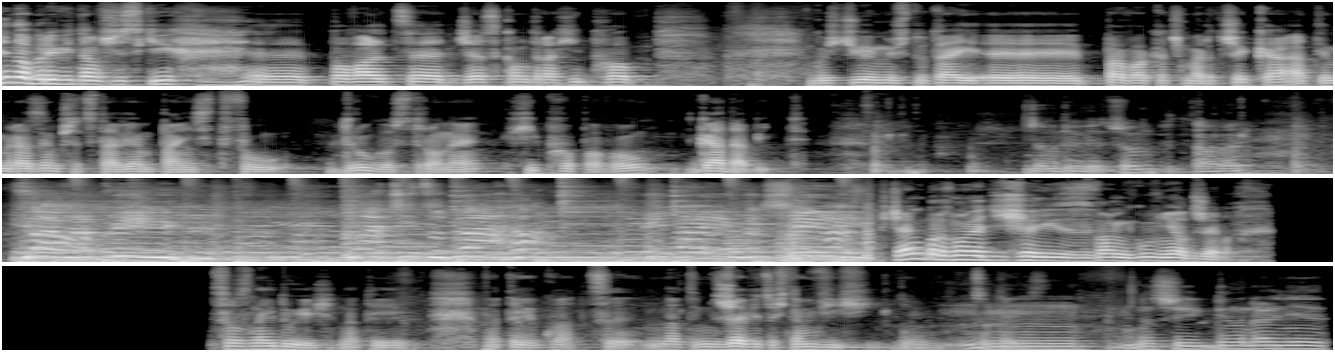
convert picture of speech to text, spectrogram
Dzień dobry, witam wszystkich. E, Po walce jazz kontra hip-hop gościłem już tutaj e, Pawła Kaczmarczyka, a tym razem przedstawiam Państwu drugą stronę hip-hopową, Gadabit. Dobry wieczór, witamy. Chciałem porozmawiać dzisiaj z Wami głównie o drzewach. Co znajduje się na tej, na tej okładce? Na tym drzewie coś tam wisi. Co to jest? Mm, znaczy generalnie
